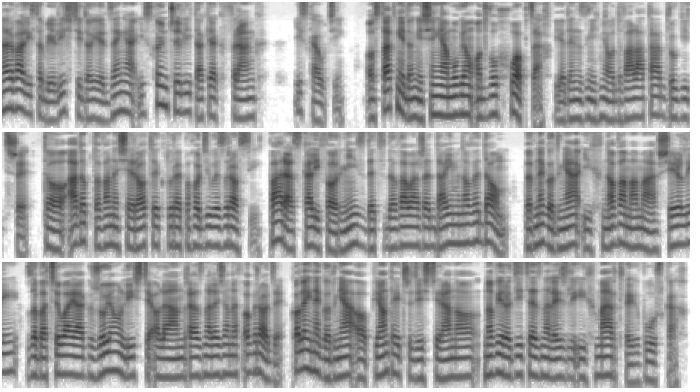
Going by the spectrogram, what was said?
Narwali sobie liści do jedzenia i skończyli tak jak Frank i skauci. Ostatnie doniesienia mówią o dwóch chłopcach. Jeden z nich miał dwa lata, drugi trzy. To adoptowane sieroty, które pochodziły z Rosji. Para z Kalifornii zdecydowała, że da im nowy dom. Pewnego dnia ich nowa mama Shirley zobaczyła, jak żują liście oleandra znalezione w ogrodzie. Kolejnego dnia o 5.30 rano nowi rodzice znaleźli ich martwych w łóżkach.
